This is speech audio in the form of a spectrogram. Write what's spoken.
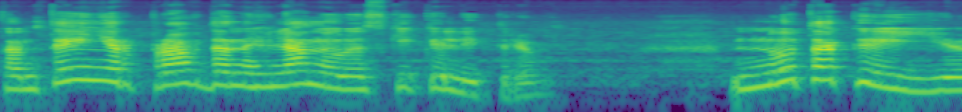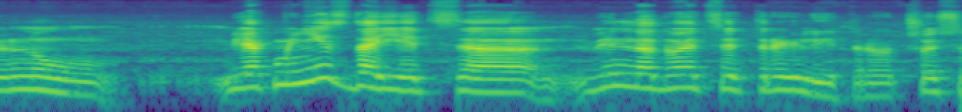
контейнер, правда, не глянули, скільки літрів. Ну, такий, ну, як мені здається, він на 23 літри. От щось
